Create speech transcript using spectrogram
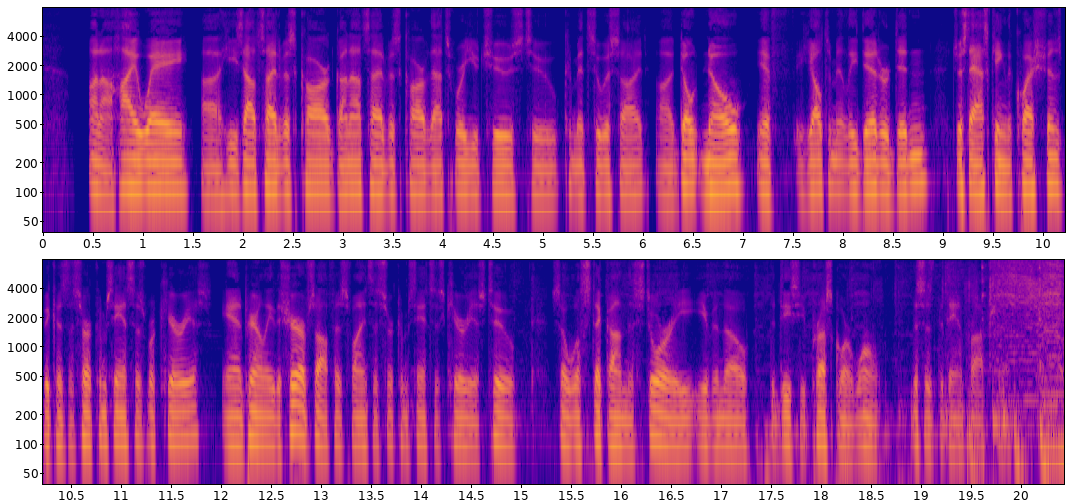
on a highway. Uh, he's outside of his car, gun outside of his car. That's where you choose to commit suicide. Uh, don't know if he ultimately did or didn't. Just asking the questions because the circumstances were curious. And apparently, the sheriff's office finds the circumstances curious too. So we'll stick on the story, even though the D.C. press corps won't. This is the Dan Proft Show.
